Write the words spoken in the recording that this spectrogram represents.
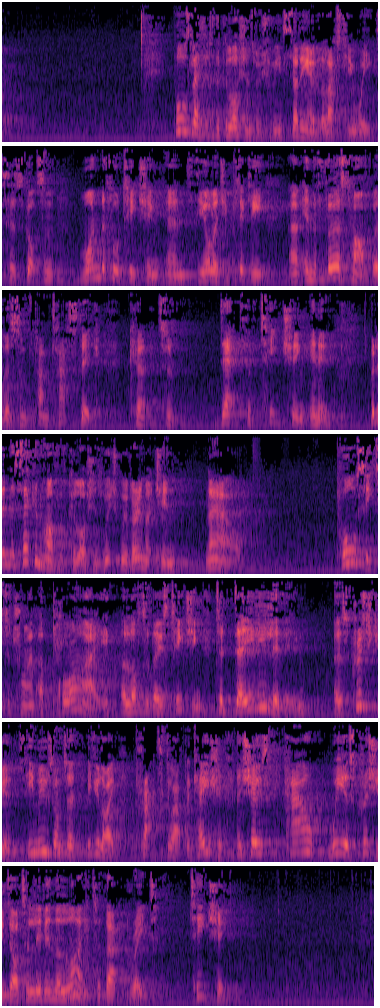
Paul's letter to the Colossians, which we've been studying over the last few weeks, has got some wonderful teaching and theology, particularly uh, in the first half where there's some fantastic sort of depth of teaching in it. But in the second half of Colossians, which we're very much in now, Paul seeks to try and apply a lot of those teaching to daily living as Christians. He moves on to, if you like, practical application and shows how we as Christians are to live in the light of that great teaching.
